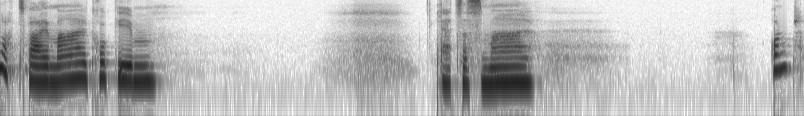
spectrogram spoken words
Noch zweimal Druck geben. Letztes Mal. Und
